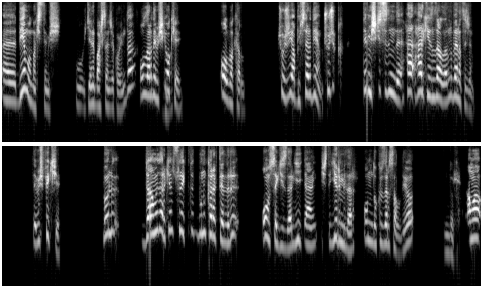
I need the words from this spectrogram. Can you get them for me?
e, DM olmak istemiş. Bu yeni başlanacak oyunda. Onlar demiş ki okey. Ol bakalım. Çocuğu yapmışlar DM. Çocuk demiş ki sizin de her, herkesin zarlarını ben atacağım. Demiş peki. Böyle devam ederken sürekli bunun karakterleri 18'ler y- yani işte 20'ler 19'ları sallıyor. Dur. Ama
